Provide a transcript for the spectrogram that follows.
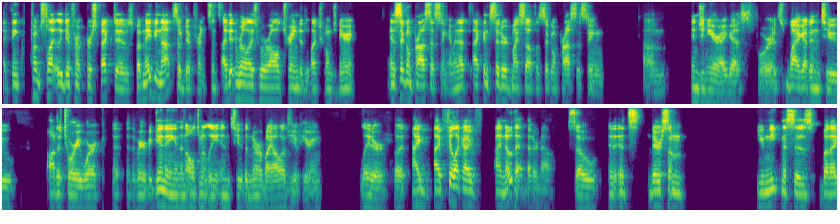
I think from slightly different perspectives, but maybe not so different, since I didn't realize we were all trained in electrical engineering and signal processing. I mean, that, I considered myself a signal processing um, engineer, I guess, for it's why I got into auditory work at, at the very beginning, and then ultimately into the neurobiology of hearing later. But I I feel like I've I know that better now. So it- it's there's some uniquenesses, but I,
